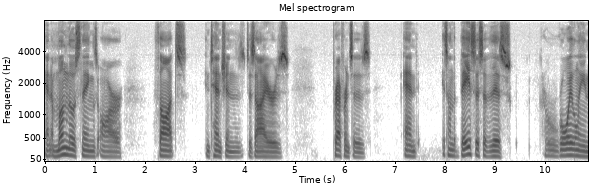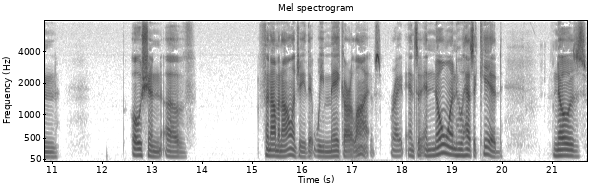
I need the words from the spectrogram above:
and among those things are thoughts, intentions, desires, preferences. And it's on the basis of this roiling ocean of phenomenology that we make our lives, right? And so and no one who has a kid knows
